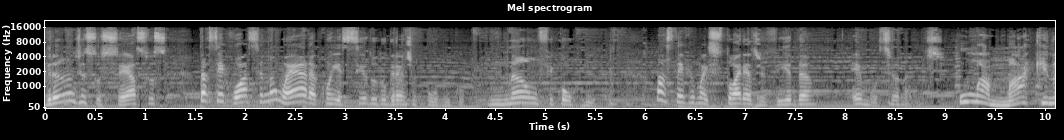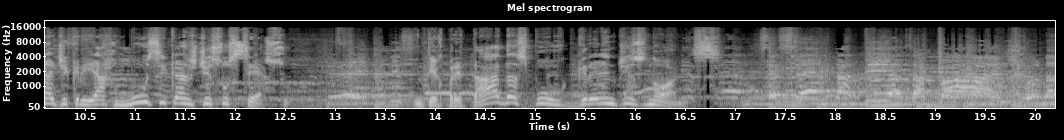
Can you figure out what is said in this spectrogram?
grandes sucessos, Darcy Rossi não era conhecido do grande público, não ficou rico, mas teve uma história de vida emocionante. Uma máquina de criar músicas de sucesso, interpretadas por grandes nomes. 60 dias apaixonado.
